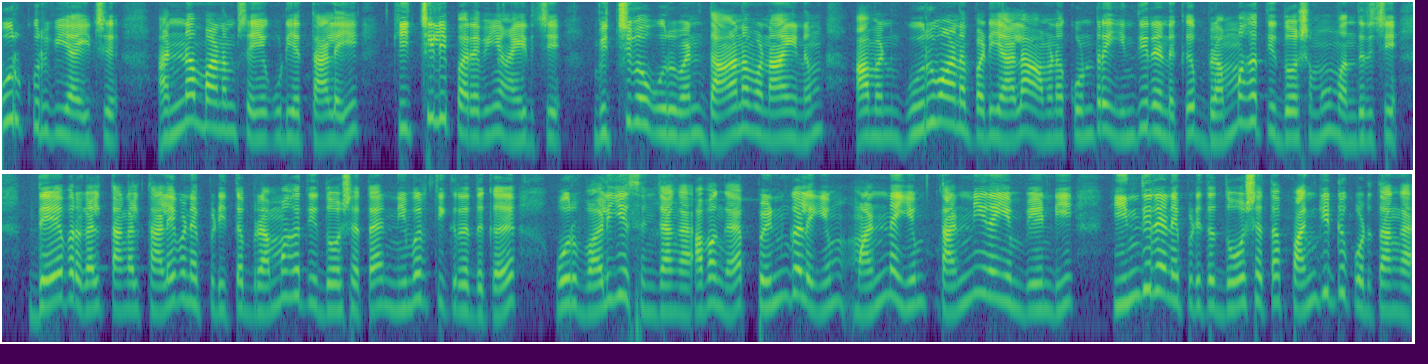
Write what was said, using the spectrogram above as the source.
ஊர்க்குருவி ஆயிற்று அன்னபானம் செய்யக்கூடிய தலை கிச்சிலி பறவையும் ஆயிடுச்சு. விச்சுவ உருவன் தானவனாயினும் அவன் குருவானபடியால் அவனை கொன்ற இந்திரனுக்கு பிரம்மஹத்தி தோஷமும் வந்துருச்சு. தேவர்கள் தங்கள் தலைவனை பிடித்த பிரம்மஹத்தி தோஷத்தை நிவர்த்திக்கிறதுக்கு ஒரு வழியை செஞ்சாங்க. அவங்க பெண்களையும் மண்ணையும் தண்ணீரையும் வேண்டி இந்திரனை பிடித்த தோஷத்தை பங்கிட்டு கொடுத்தாங்க.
